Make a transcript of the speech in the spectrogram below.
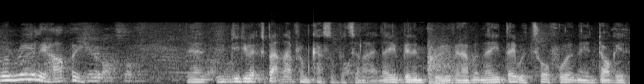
we're really happy. Yeah. Did you expect that from Castleford tonight? They've been improving, haven't they? They were tough, weren't they, and dogged.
